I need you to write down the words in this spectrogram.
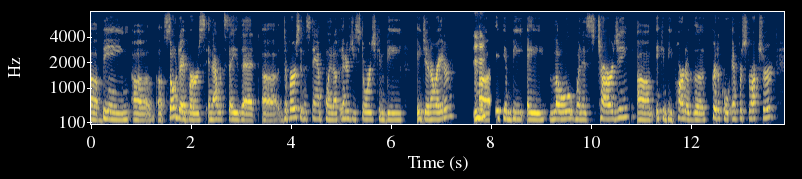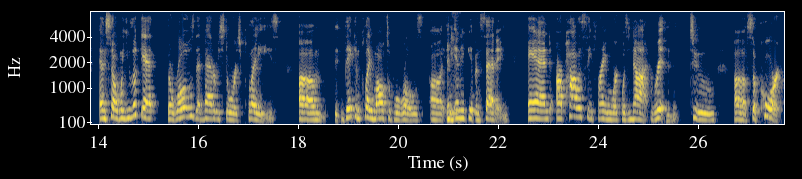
uh, being uh, uh so diverse, and I would say that uh, diverse in the standpoint of energy storage can be a generator, Mm-hmm. Uh, it can be a load when it's charging. Um, it can be part of the critical infrastructure. And so when you look at the roles that battery storage plays, um, they can play multiple roles uh, in mm-hmm. any given setting. And our policy framework was not written to uh, support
